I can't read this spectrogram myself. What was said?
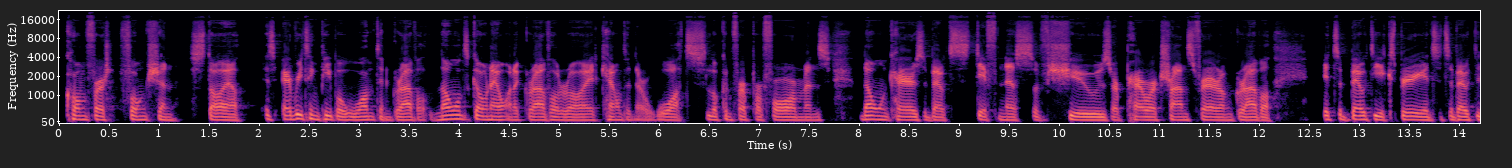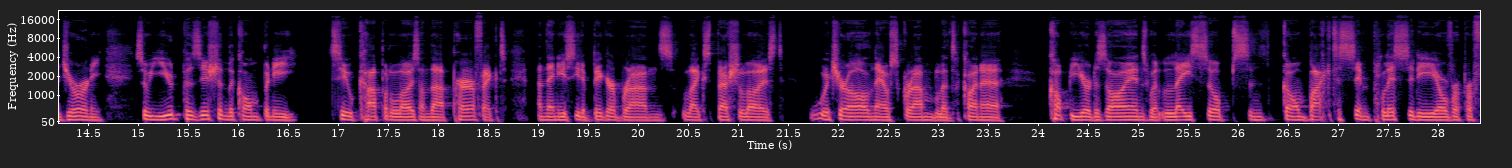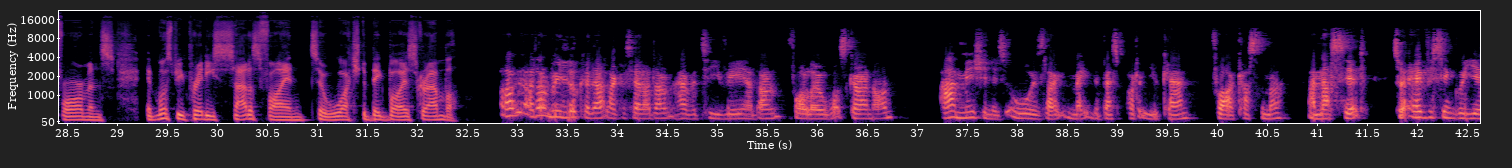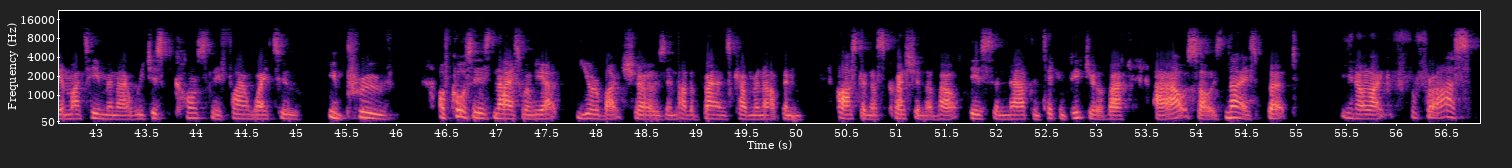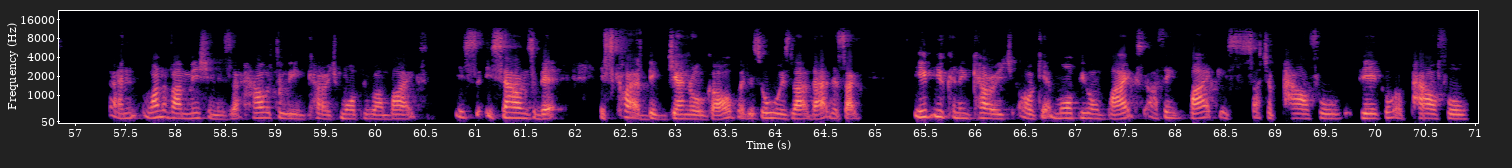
Comfort, function, style is everything people want in gravel. No one's going out on a gravel ride counting their watts, looking for performance. No one cares about stiffness of shoes or power transfer on gravel. It's about the experience, it's about the journey. So you'd position the company to capitalize on that perfect. And then you see the bigger brands like Specialized, which are all now scrambling to kind of copy your designs with lace ups and going back to simplicity over performance. It must be pretty satisfying to watch the big boys scramble. I, don't really look at that. Like I said, I don't have a TV. I don't follow what's going on. Our mission is always like make the best product you can for our customer, and that's it. So every single year, my team and I, we just constantly find way to improve. Of course, it is nice when we have Eurobike shows and other brands coming up and asking us question about this and that and taking picture of our, our outsole is nice. But, you know, like for, for us, and one of our mission is that how do we encourage more people on bikes? It's, it sounds a bit, it's quite a big general goal, but it's always like that. It's like, if you can encourage or get more people on bikes, I think bike is such a powerful vehicle, a powerful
